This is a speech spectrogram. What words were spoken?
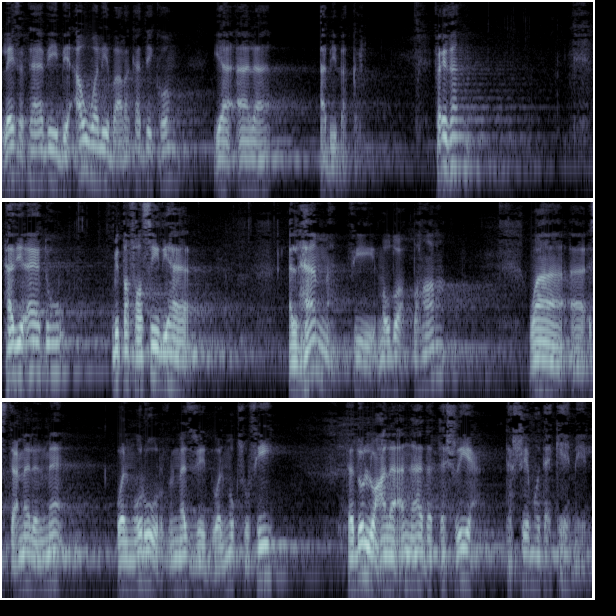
ليست هذه بأول بركتكم يا آل أبي بكر. فإذا هذه الآية بتفاصيلها الهامة في موضوع الطهارة واستعمال الماء والمرور في المسجد والمكس فيه تدل على أن هذا التشريع تشريع متكامل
